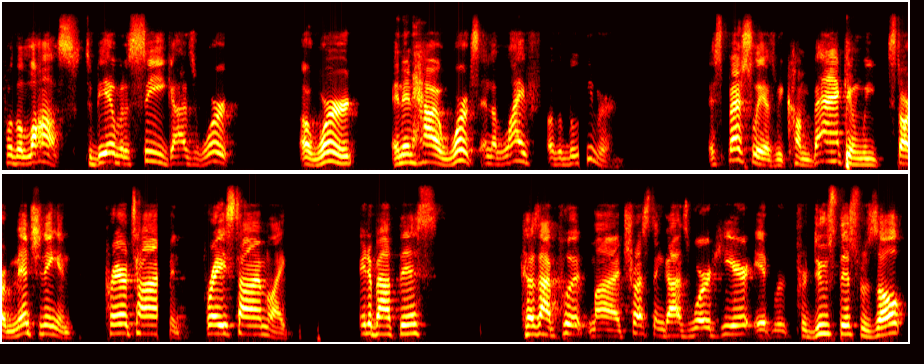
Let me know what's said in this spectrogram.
for the lost to be able to see God's work, a word, and then how it works in the life of the believer. Especially as we come back and we start mentioning in prayer time and praise time, like, read about this. Because I put my trust in God's word here, it produced this result.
